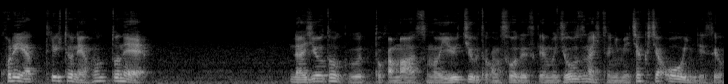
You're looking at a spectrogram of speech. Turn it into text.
これやってる人ね、ほんとね、ラジオトークとか、まあ、その YouTube とかもそうですけども、上手な人にめちゃくちゃ多いんですよ。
